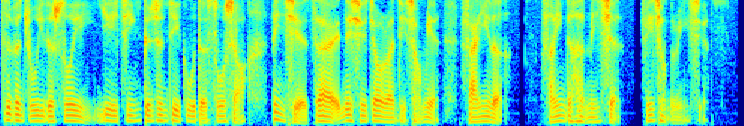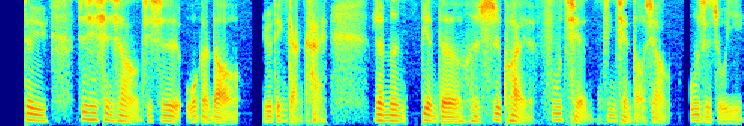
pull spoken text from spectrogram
资本主义的缩影也已经根深蒂固的缩小，并且在那些交友软体上面反映了，反映的很明显，非常的明显。对于这些现象，其实我感到有点感慨，人们变得很市侩、肤浅、金钱导向。物质主义，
